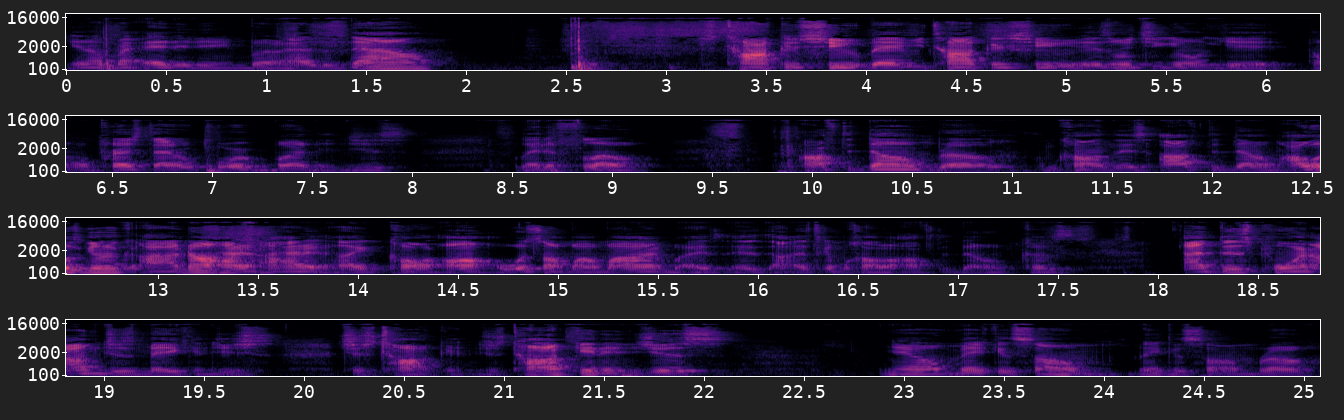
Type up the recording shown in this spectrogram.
get on my editing. But as of now, just talk and shoot, baby. Talk and shoot is what you're to get. I'm to press that record button and just let it flow. Off the dome, bro. I'm calling this off the dome. I was gonna, I know I had, I had it like called off, what's on my mind, but it's, it's, it's gonna call it off the dome because at this point I'm just making just, just talking, just talking and just you know, making some, making some, bro.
